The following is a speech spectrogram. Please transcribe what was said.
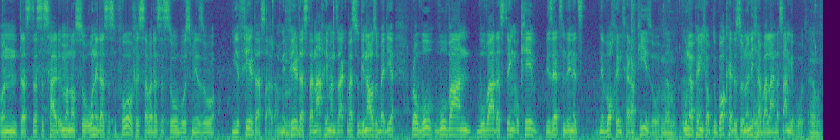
Und das, das ist halt immer noch so, ohne dass es ein Vorwurf ist, aber das ist so, wo es mir so, mir fehlt das, Alter. Mir fehlt das, danach jemand sagt, weißt du, genauso bei dir, Bro, wo, wo, waren, wo war das Ding, okay, wir setzen den jetzt eine Woche in Therapie, so. Ja, Mann. Unabhängig, ob du Bock hättest oder nicht, aber allein das Angebot. Ja, Mann,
